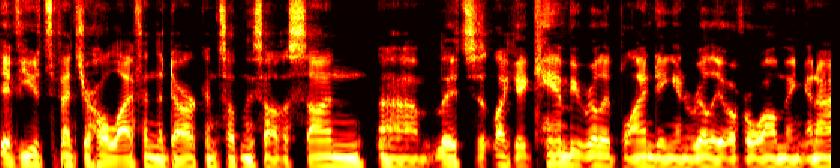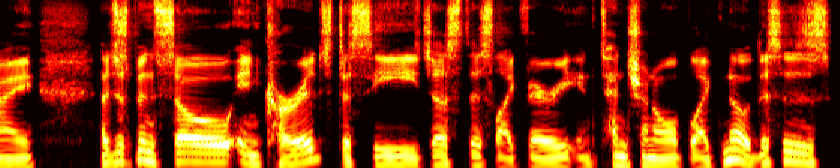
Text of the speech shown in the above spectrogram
if you'd spent your whole life in the dark and suddenly saw the sun. Um, it's just, like it can be really blinding and really overwhelming. And I have just been so encouraged to see just this like very intentional, like no, this is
